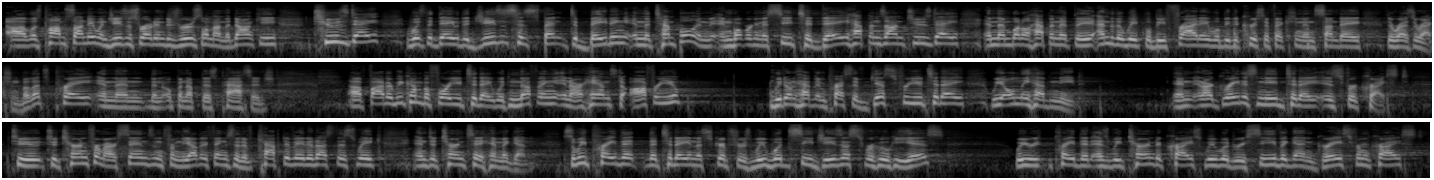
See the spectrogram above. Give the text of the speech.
uh, was Palm Sunday when Jesus rode into Jerusalem on the donkey. Tuesday was the day that Jesus has spent debating in the temple, and, and what we're going to see today happens on Tuesday. And then what will happen at the end of the week will be Friday, will be the crucifixion, and Sunday, the resurrection. But let's pray and then, then open up this passage. Uh, Father, we come before you today with nothing in our hands to offer you. We don't have impressive gifts for you today, we only have need. And, and our greatest need today is for Christ. To, to turn from our sins and from the other things that have captivated us this week and to turn to Him again. So we pray that, that today in the scriptures we would see Jesus for who He is. We re- pray that as we turn to Christ, we would receive again grace from Christ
